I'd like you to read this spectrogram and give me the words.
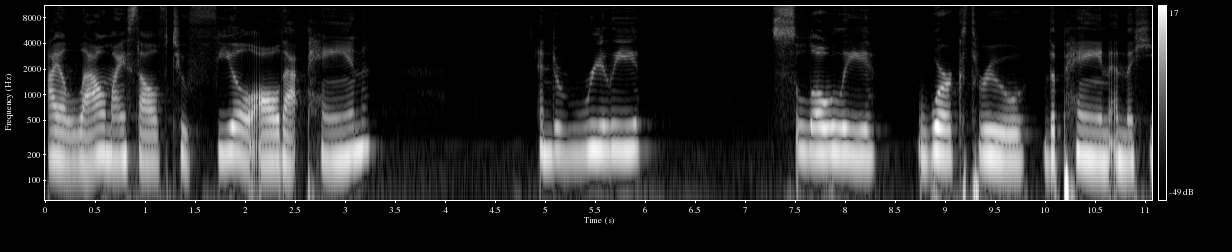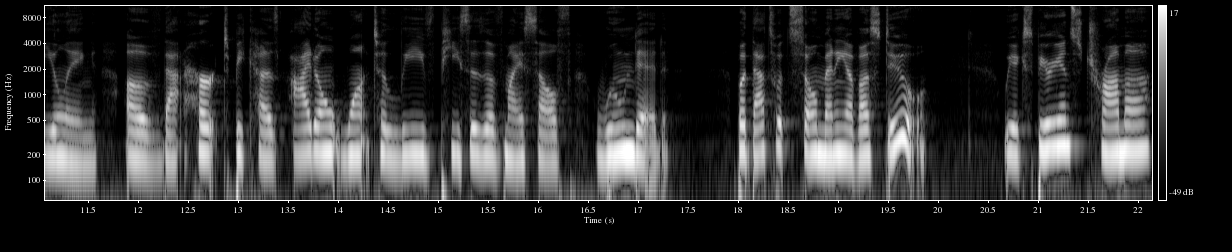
I allow myself to feel all that pain and to really slowly work through the pain and the healing of that hurt because I don't want to leave pieces of myself wounded. But that's what so many of us do. We experience trauma,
